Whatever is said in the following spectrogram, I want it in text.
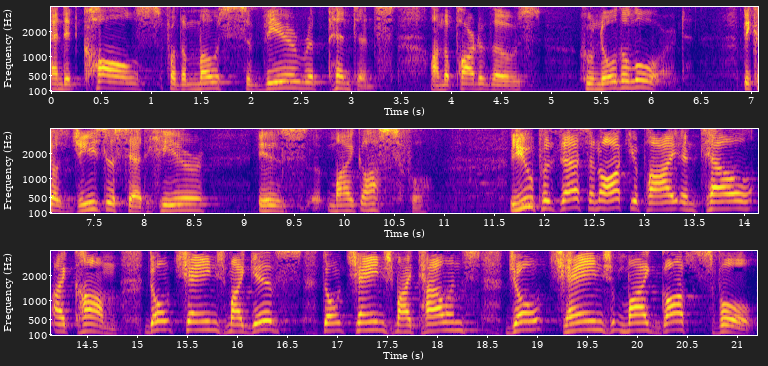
And it calls for the most severe repentance on the part of those who know the Lord. Because Jesus said, Here is my gospel. You possess and occupy until I come. Don't change my gifts. Don't change my talents. Don't change my gospel.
